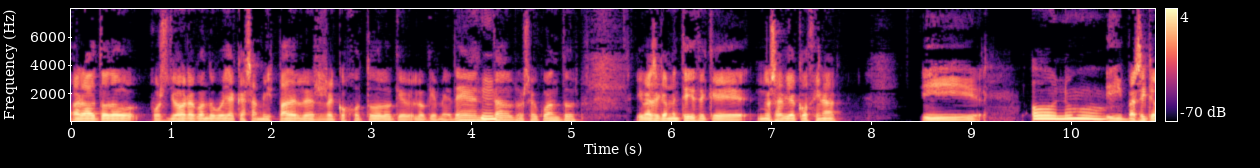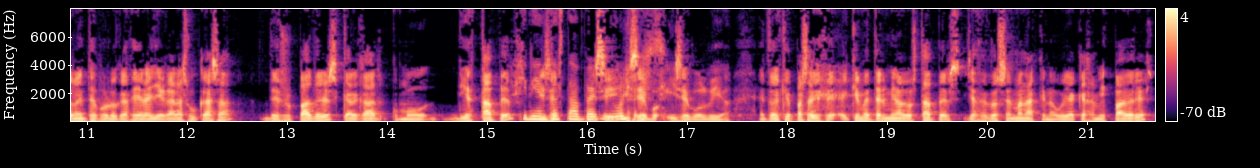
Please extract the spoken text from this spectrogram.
ahora todo, pues yo ahora cuando voy a casa a mis padres les recojo todo lo que, lo que me den, tal, no sé cuántos. Y básicamente dice que no sabía cocinar y... Oh, no. Y básicamente pues lo que hacía era llegar a su casa de sus padres, cargar como 10 tuppers. 500 tuppers. y, se, y, se, volvía. Entonces, ¿qué pasa? Dice, hay que me terminan los tuppers. Y hace dos semanas que no voy a casa a mis padres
